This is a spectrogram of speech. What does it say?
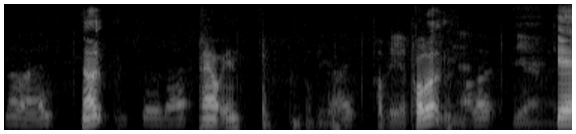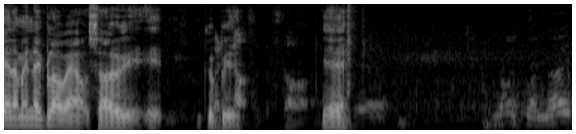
No, I ain't. No, pouting. Probably, a, Right. probably a Pollock? isn't it? Follow. Yeah. Yeah, and I mean they blow out, so it, it could Went be. nuts at the start. Yeah. Yeah. Nice one, though.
